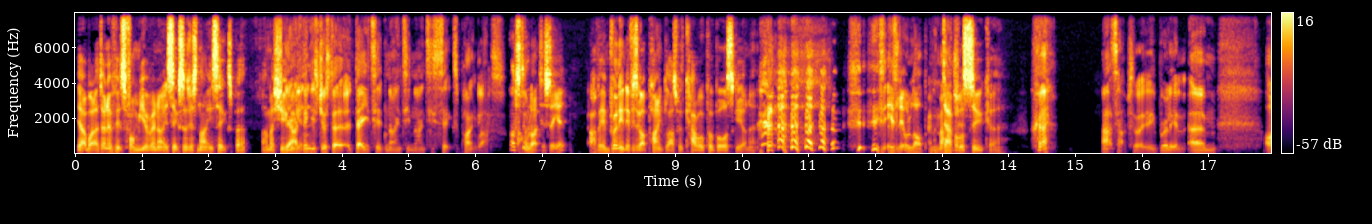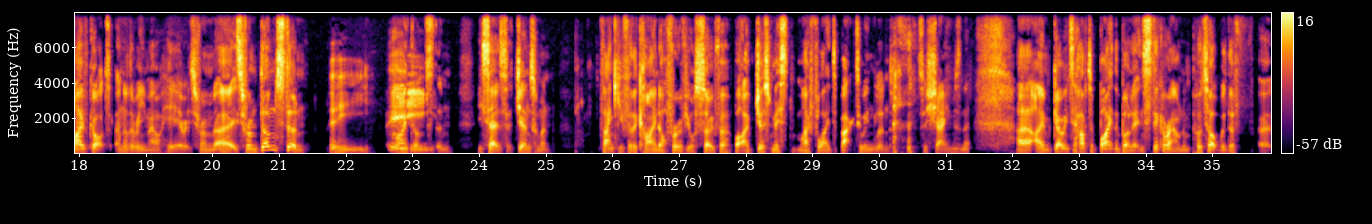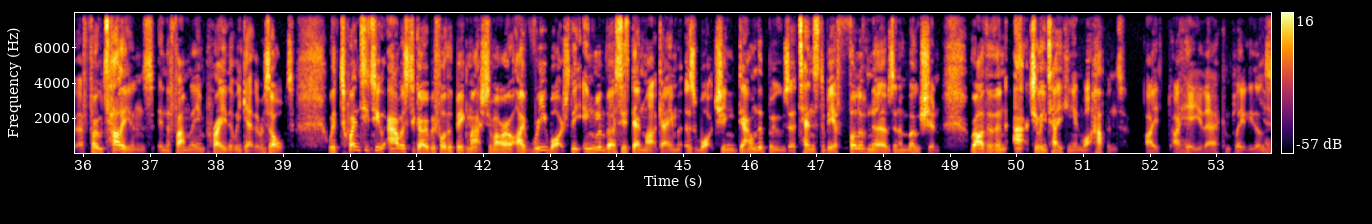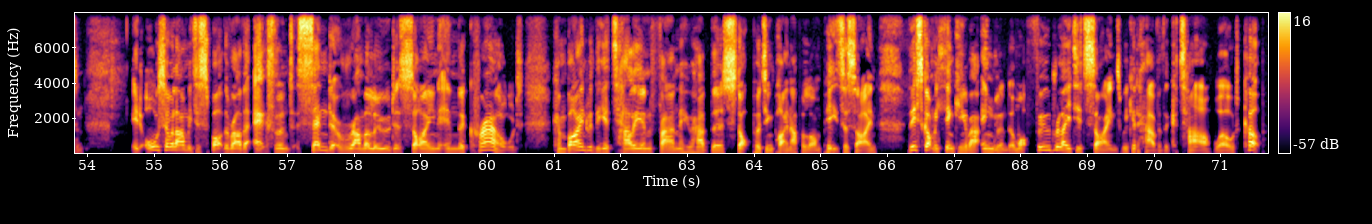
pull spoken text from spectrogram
Yeah, well, I don't know if it's from Euro 96 or just 96, but I'm assuming. Yeah, I it think is. it's just a, a dated 1996 pint glass. I'd still like to see it. I've been brilliant if he's got a pint glass with Karel Poborsky on it. his, his little lob. Davor Imagine. Suker. That's absolutely brilliant. Um, I've got another email here. It's from uh, it's from Dunstan. Hey. Hi, Dunstan. He says, Gentlemen, thank you for the kind offer of your sofa, but I've just missed my flight back to England. it's a shame, isn't it? Uh, I'm going to have to bite the bullet and stick around and put up with the f- uh, Fotalians in the family and pray that we get the result. With 22 hours to go before the big match tomorrow, I've rewatched the England versus Denmark game as watching down the boozer tends to be a full of nerves and emotion rather than actually taking in what happened. I, I hear you there completely, Dunstan. It also allowed me to spot the rather excellent Send Ramalud sign in the crowd. Combined with the Italian fan who had the Stop Putting Pineapple on Pizza sign, this got me thinking about England and what food related signs we could have at the Qatar World Cup.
